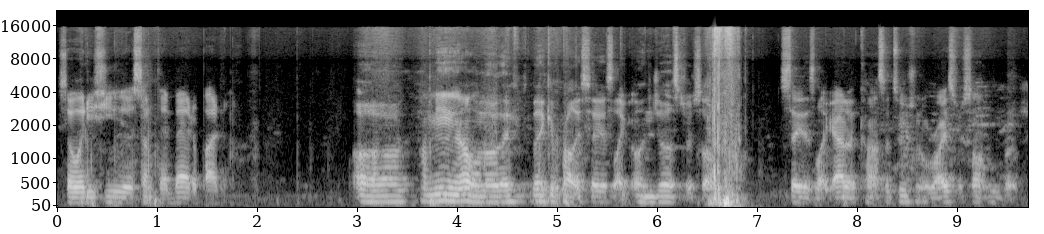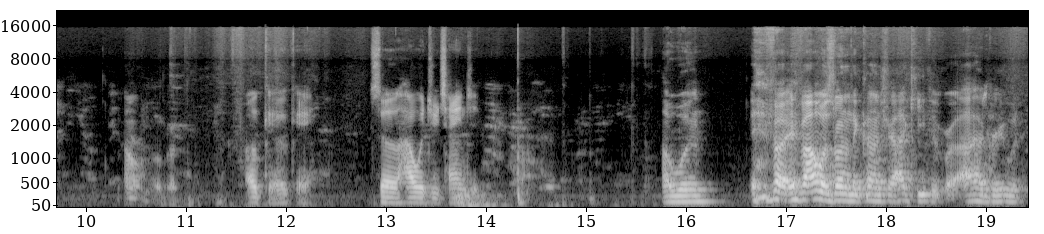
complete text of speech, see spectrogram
So what do you see as something bad about it? Uh, I mean, I don't know. They they could probably say it's like unjust or something. Say it's like out of constitutional rights or something, but I don't know, bro. Okay, okay. So how would you change it? I wouldn't. If I if I was running the country, I'd keep it, bro. I agree with it.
